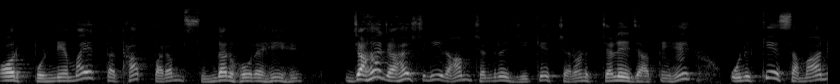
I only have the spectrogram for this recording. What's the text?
और पुण्यमय तथा परम सुंदर हो रहे हैं। जहाँ जहाँ श्री रामचंद्र जी के चरण चले जाते हैं, उनके समान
